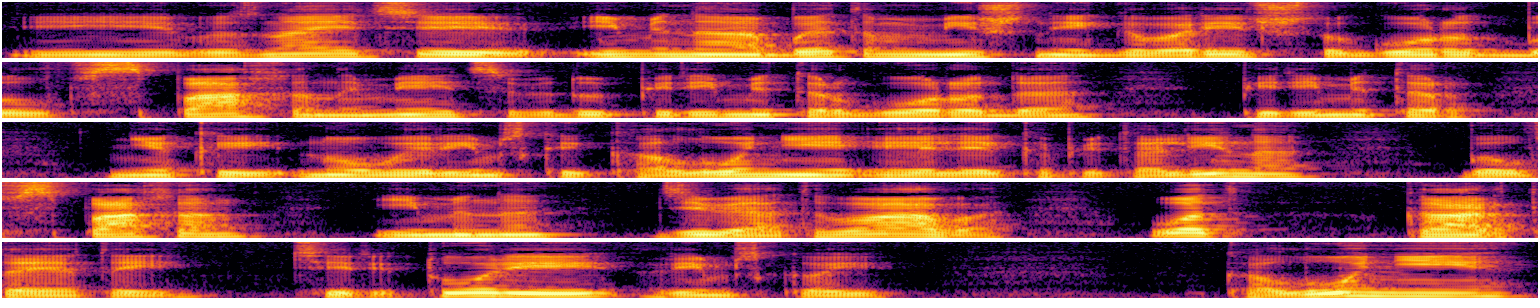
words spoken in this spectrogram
И вы знаете, именно об этом Мишна и говорит, что город был вспахан, имеется в виду периметр города, периметр некой новой римской колонии Элия Капитолина был вспахан именно 9 ава. Вот карта этой территории, римской колонии.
